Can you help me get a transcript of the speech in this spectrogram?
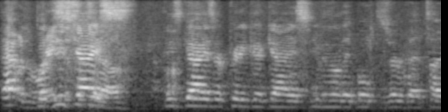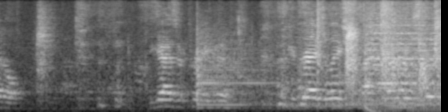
That was But racist these as guys, these guys are pretty good guys, even though they both deserve that title. You guys are pretty good. Congratulations, my fellows. Holy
